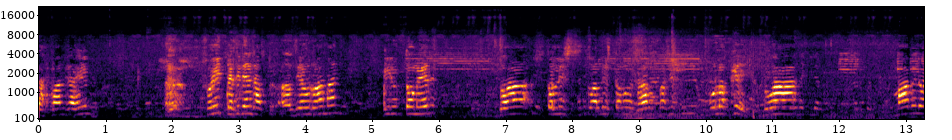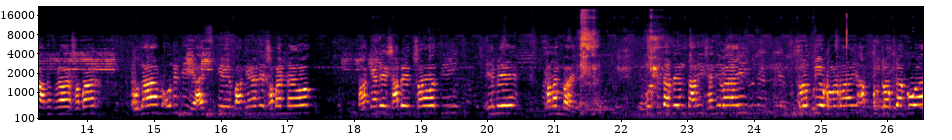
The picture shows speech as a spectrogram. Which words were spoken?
রহমান রাহিম। শহীদ প্রেসিডেন্ট জিয়াউর রহমান, বীর দোয়া চল্লিশ, চুয়াল্লিশতম সালবার্ষিকী উপলক্ষে দোয়া মাহবিল আনুগ্রহ সভার প্রধান অতিথি, আজকে বাগেরহাটের সভার নায়ক বাগেরহাটের সাবেক সভাপতি, এম এ সালাম ভাই। উপস্থিত আছেন তারি সাজি ভাই, শ্রদ্ধীয় বড় ভাই আব্দুল রব ডাকুয়া।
